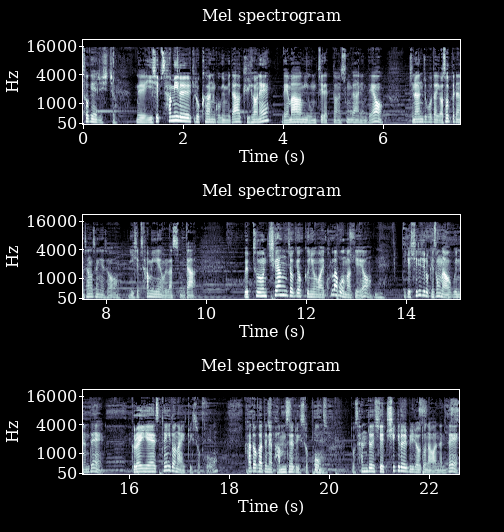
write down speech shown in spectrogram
소개해 주시죠. 네, 23위를 기록한 곡입니다. 규현의 내 마음이 움찔했던 순간인데요. 지난주보다 6계단 상승해서 23위에 올랐습니다. 웹툰 취향 저격 그녀와의 콜라보 음악이에요. 네. 이게 시리즈로 계속 나오고 있는데 그레이의 스테이 더 나이도 있었고 카더가든의 밤새도 있었고 네. 또 산들시의 취기를 빌려도 나왔는데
